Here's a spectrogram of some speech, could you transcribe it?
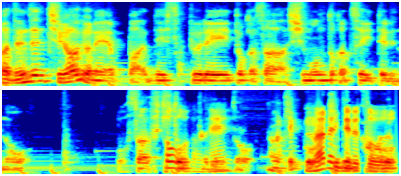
まあ、全然違うよね、やっぱディスプレイとかさ、指紋とかついてるのをさ、拭き取ったりると、なんか結構慣れてると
